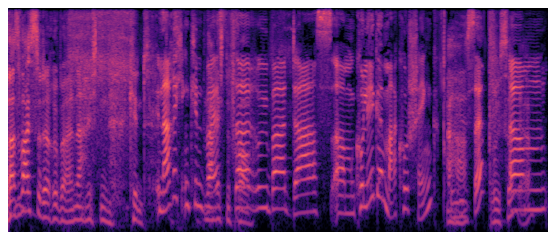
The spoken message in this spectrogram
Was weißt du darüber, Nachrichtenkind? Nachrichtenkind weiß darüber, dass ähm, Kollege Marco Schenk, Aha, Grüße, Grüße, ähm,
